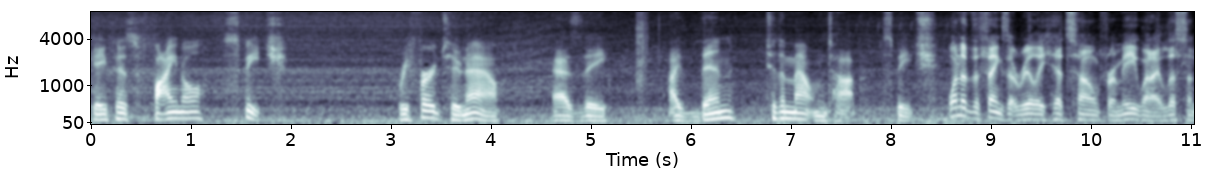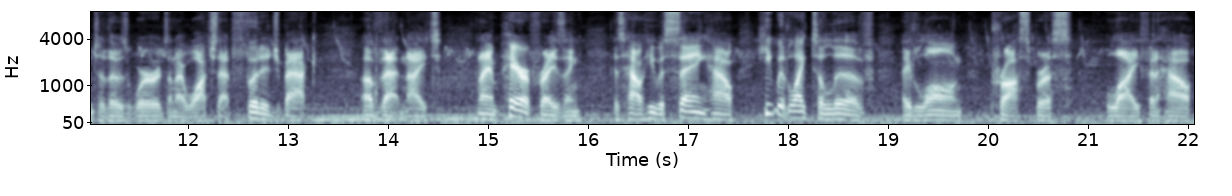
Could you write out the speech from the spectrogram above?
gave his final speech, referred to now as the I've been to the mountaintop speech. One of the things that really hits home for me when I listen to those words and I watch that footage back of that night and I am paraphrasing, is how he was saying how he would like to live a long, prosperous life and how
